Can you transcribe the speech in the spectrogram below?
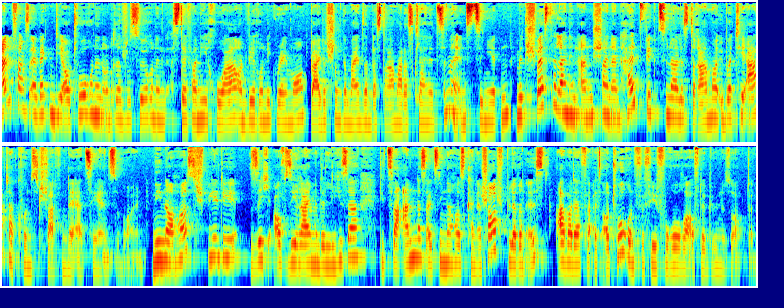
Anfangs erwecken die Autorinnen und Regisseurinnen Stephanie Roy und Veronique Raymond, beide schon gemeinsam das Drama Das kleine Zimmer inszenierten, mit Schwesterlein den Anschein, ein halbfiktionales Drama über Theaterkunstschaffende erzählen zu wollen. Nina Hoss spielt die sich auf sie reimende Lisa, die zwar anders als Nina Hoss keine Schauspielerin ist, aber dafür als Autorin für viel Furore auf der Bühne sorgte.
